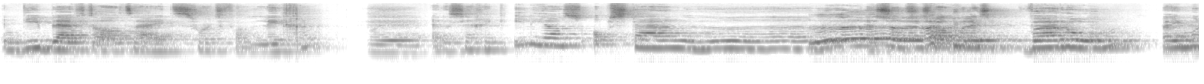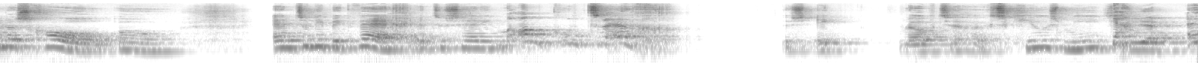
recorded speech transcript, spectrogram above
En die blijft altijd soort van liggen. Oh. En dan zeg ik, Ilias, opstaan. En soms is het ook wel eens, waarom? Nou, je moet naar school. Oh. En toen liep ik weg. En toen zei hij, mam, kom terug. Dus ik loop terug, excuse me. Ja, Ja. eh.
